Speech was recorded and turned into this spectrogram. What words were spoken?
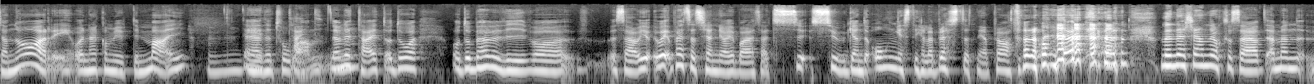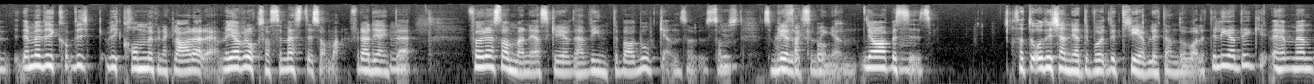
januari och den här kommer ut i maj, Mm, det eh, är den tvåan. tajt. Ja, det är Mm. tight och då, och då behöver vi vara så här, och på ett sätt känner jag ju bara så här, ett su- sugande ångest i hela bröstet när jag pratar om det. men, jag känner också så här att ja, men, ja, men vi, vi, vi kommer kunna klara det. Men jag vill också ha semester i sommar, för det hade jag inte Mm. Förra sommaren när jag skrev den här vinterbadboken så, som, så blev det liksom ingen... Ja, precis. Så att, och det kände jag att det, var, det är trevligt ändå att vara lite ledig. Eh, Men,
